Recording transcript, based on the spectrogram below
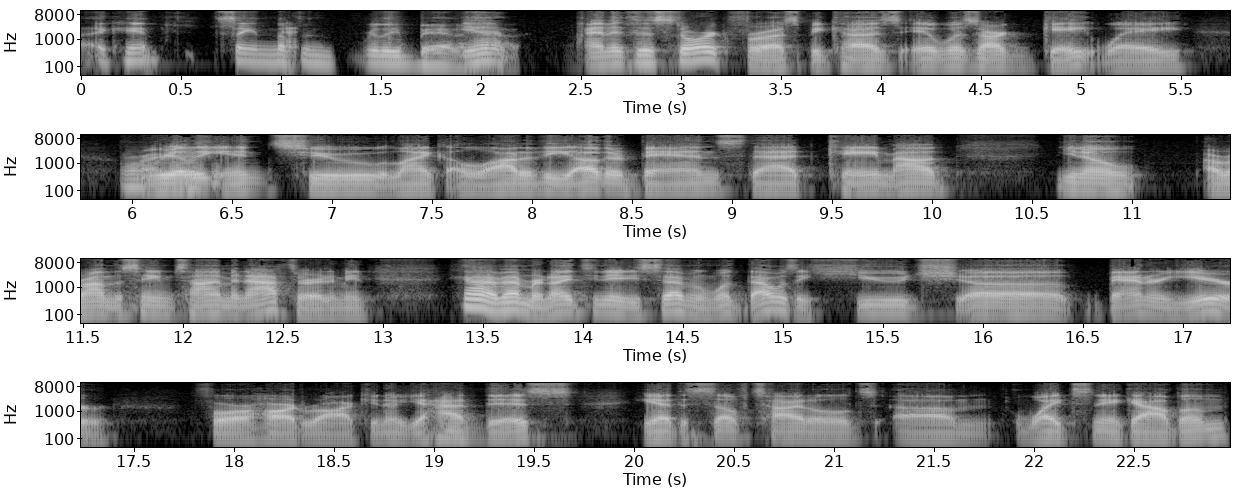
I can't say nothing really bad Yeah. about it. and it's historic for us because it was our gateway Right. really into like a lot of the other bands that came out, you know, around the same time and after it. I mean, you gotta remember 1987. What that was a huge uh, banner year for hard rock. You know, you had this, you had the self-titled um, Whitesnake album.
